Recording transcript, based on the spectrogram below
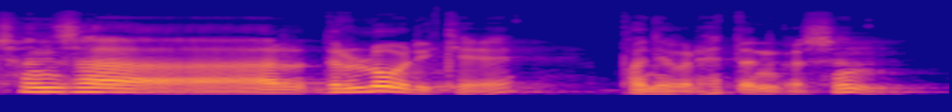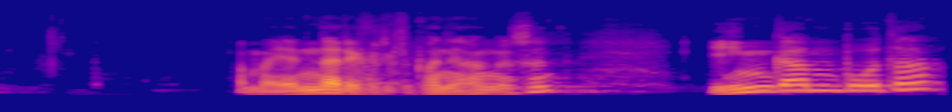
천사들로 이렇게 번역을 했던 것은 아마 옛날에 그렇게 번역한 것은 인간보다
